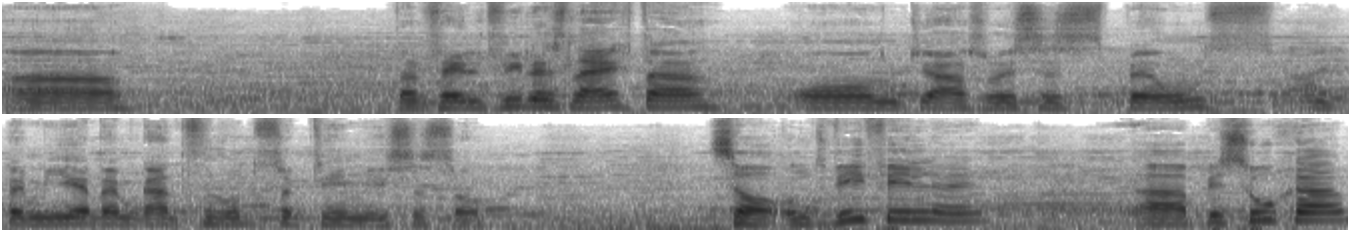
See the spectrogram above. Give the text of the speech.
Dann fällt vieles leichter und ja, so ist es bei uns und bei mir, beim ganzen Woodstock-Team ist es so. So, und wie viele Besucher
